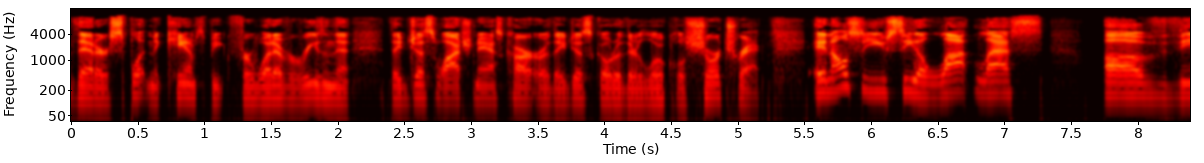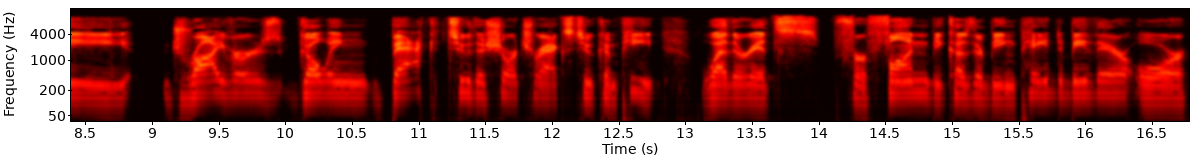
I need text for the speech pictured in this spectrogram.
that are split into camps for whatever reason that they just watch NASCAR or they just go to their local short track. And also you see a lot less of the drivers going back to the short tracks to compete, whether it's for fun because they're being paid to be there or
